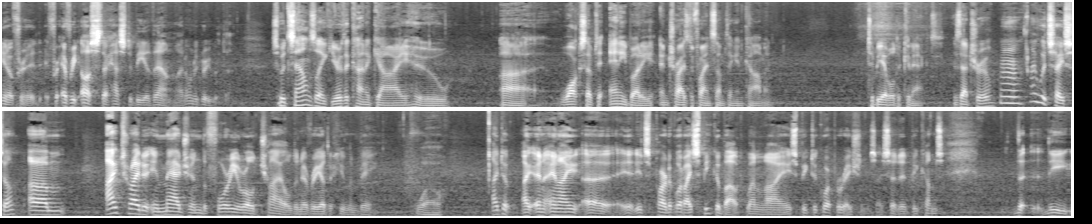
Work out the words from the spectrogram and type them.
you know. For for every us, there has to be a them. I don't agree with that. So it sounds like you're the kind of guy who uh, walks up to anybody and tries to find something in common to be able to connect. Is that true? I would say so. Um, I try to imagine the four-year-old child in every other human being. Whoa. I do, I, and and I uh, it, it's part of what I speak about when I speak to corporations. I said it becomes the the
